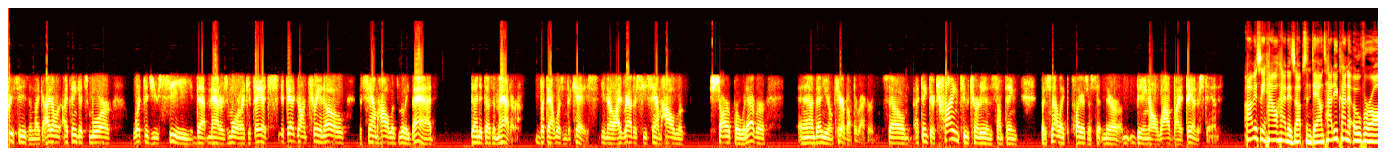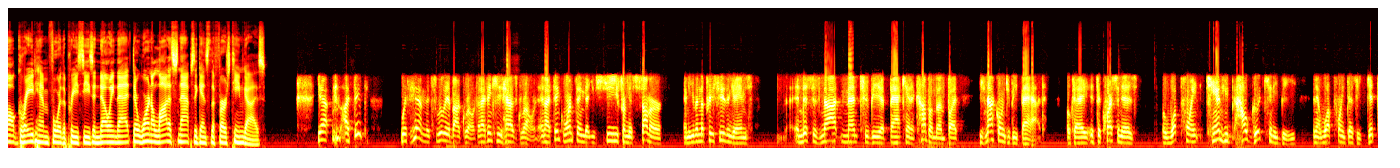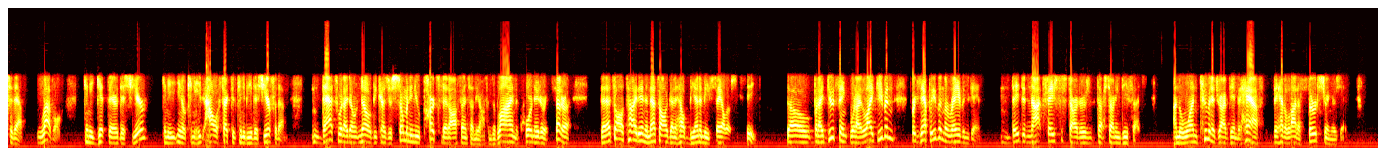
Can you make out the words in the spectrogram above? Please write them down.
preseason. Like I don't. I think it's more what did you see that matters more. Like if they had if they had gone three and zero, oh, but Sam Howell looked really bad, then it doesn't matter. But that wasn't the case. You know, I'd rather see Sam Howell look sharp or whatever, and then you don't care about the record. So I think they're trying to turn it into something, but it's not like the players are sitting there being all wild by it. They understand. Obviously, Howell had his ups and downs. How do you kind of overall grade him for the preseason, knowing that there weren't a lot of snaps against the first team guys? Yeah, I think with him, it's really about growth, and I think he has grown. And I think one thing that you see from this summer and even the preseason games, and this is not meant to be a backhanded compliment, but – he's not going to be bad. Okay, it's the question is, at what point can he? How good can he be? And at what point does he get to that level? Can he get there this year? Can he, you know, can he? How effective can he be this year for them? That's what I don't know because there's so many new parts of that offense on the offensive line, the coordinator, et cetera. That's all tied in, and that's all going to help the enemy fail or succeed. So, but I do think what I like, even for example, even the Ravens game, they did not face the starters, the starting defense. On the one two minute drive at the end of the half, they had a lot of third stringers in.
